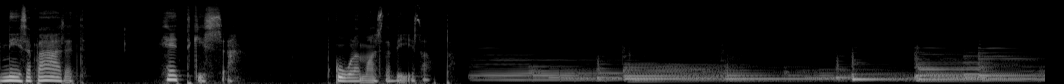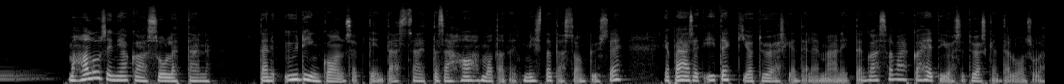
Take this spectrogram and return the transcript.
niin sä pääset hetkissä kuulemaan sitä viisautta. Mä halusin jakaa sulle tämän tämän ydinkonseptin tässä, että sä hahmotat, että mistä tässä on kyse, ja pääset itsekin jo työskentelemään niiden kanssa, vaikka heti, jos se työskentely on sulle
